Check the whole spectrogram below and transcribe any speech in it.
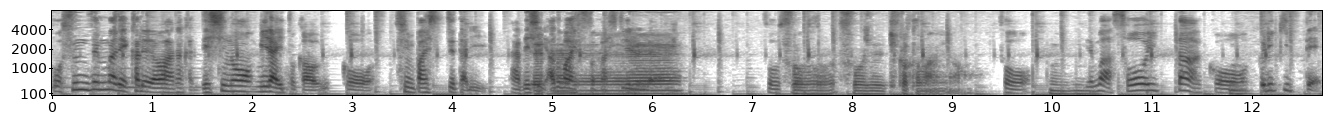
こう寸前まで彼らはなんか弟子の未来とかをこう心配してたりあ弟子にアドバイスとかしてるんだよね。そうそそうそううそういう生き方なんや。そううんうんでまあそういったこう振り切って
